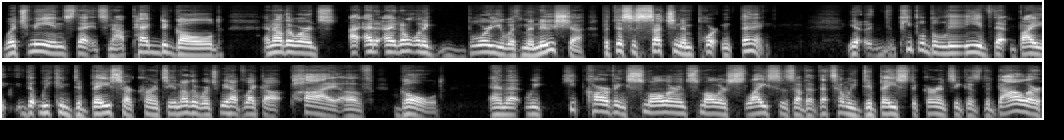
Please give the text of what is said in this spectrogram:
which means that it's not pegged to gold. In other words, I, I, I don't want to bore you with minutia, but this is such an important thing. You know, people believe that by that we can debase our currency. In other words, we have like a pie of gold, and that we keep carving smaller and smaller slices of it. That's how we debase the currency because the dollar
